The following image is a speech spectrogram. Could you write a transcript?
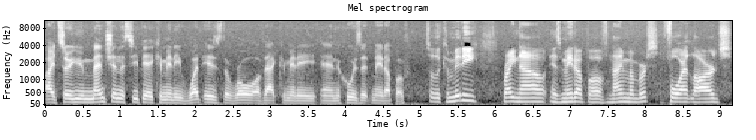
All right, so you mentioned the CPA committee. What is the role of that committee and who is it made up of? So the committee right now is made up of nine members, four at large,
